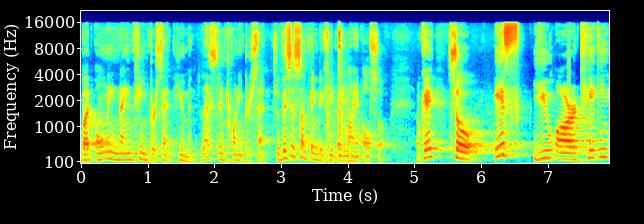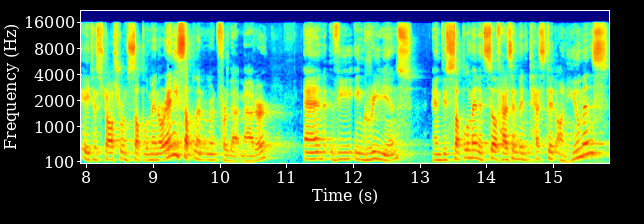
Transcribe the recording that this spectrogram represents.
but only 19% human, less than 20%. So this is something to keep in mind also. Okay, so if you are taking a testosterone supplement or any supplement for that matter, and the ingredients and the supplement itself hasn't been tested on humans,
